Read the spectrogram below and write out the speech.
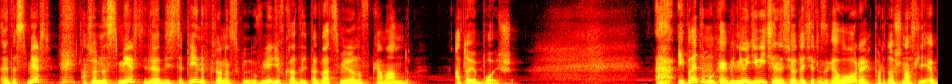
Это смерть. Особенно смерть для дисциплины, в нас люди вкладывали по 20 миллионов в команду, а то и больше. А, и поэтому как бы неудивительно все вот эти разговоры про то, что нас Лигу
